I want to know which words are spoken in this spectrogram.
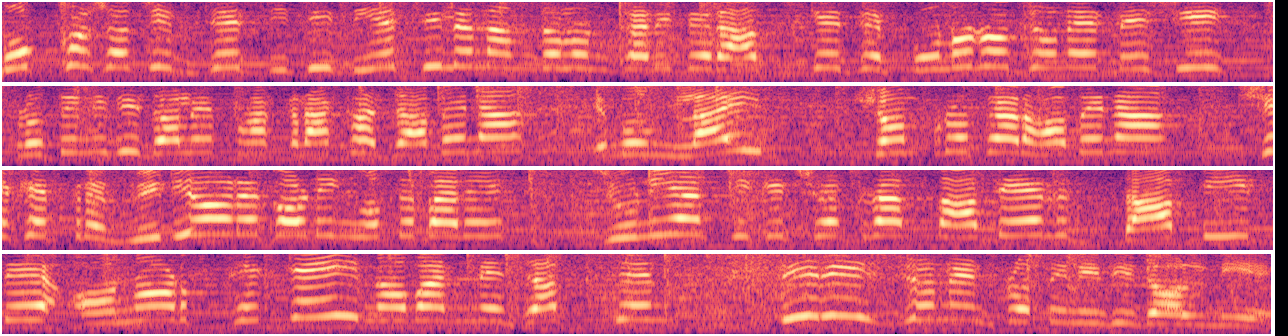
মুখ্য সচিব যে চিঠি দিয়েছিলেন আন্দোলনকারীদের, আজকে যে পনেরো জনের বেশি প্রতিনিধি দলে থাক রাখা যাবে না এবং লাইভ সম্প্রচার হবে না, সেক্ষেত্রে ভিডিও রেকর্ডিং হতে পারে। জুনিয়র চিকিৎসকরা তাদের দাবিতে অনর থেকেই নবান্নে যাচ্ছেন তিরিশ জনের প্রতিনিধি দল নিয়ে।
